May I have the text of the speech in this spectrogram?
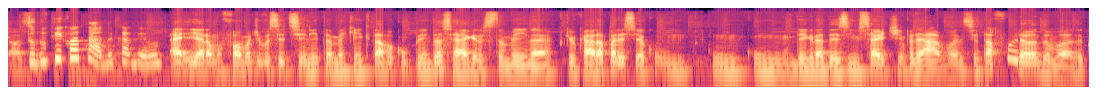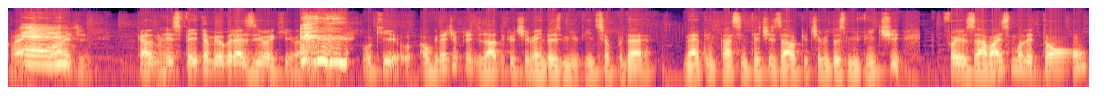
não, tudo picotado o cabelo. É, e era uma forma de você definir também quem que tava cumprindo as regras também, né? Porque o cara aparecia com, com, com um degradezinho certinho. Falei, ah, mano, você tá furando, mano. Como é que é. pode? Cara não respeita meu Brasil aqui, mano. o que o, o, grande aprendizado que eu tive em 2020, se eu puder, né, tentar sintetizar o que eu tive em 2020, foi usar mais moletom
